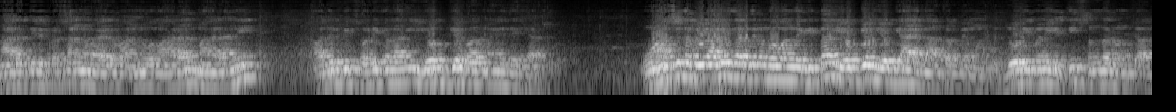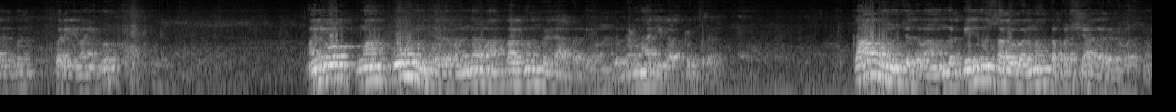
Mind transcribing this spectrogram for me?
भने प्रसन्न भएर भन्नुभयो, महाराज, महारानी, हजुरकी छोरीका लागि योग्य वर मैले देखाएको छु। उहाँसित विवाहित गरिदिनु भयो भनेदेखि त योग्य योग्य आएर दातव्य हुन्छ। जोडी पनि यति सुन्दर हुन्छ हजुरको छोरी अनि उहाँ को हुनुहुन्छ त भन्दा? उहाँ कर्दम प्रजापति ब्रह्माजीका पुत्र। त भन्दा बिन्दु सरोवरमा तपस्या बस्नु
